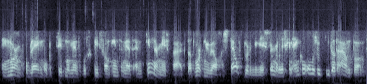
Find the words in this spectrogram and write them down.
enorm probleem op dit moment op het gebied van internet en kindermisbruik. Dat wordt nu wel gesteld door de minister, maar er is geen enkel onderzoek die dat aantoont.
